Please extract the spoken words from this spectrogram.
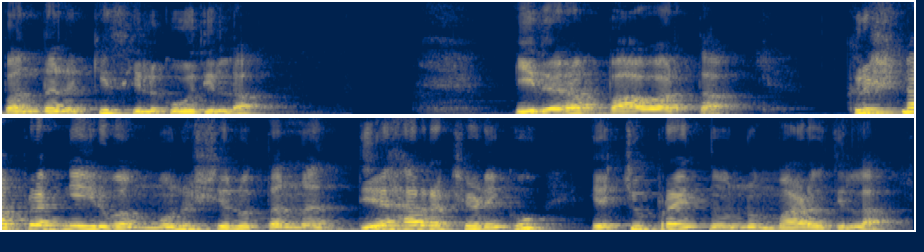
ಬಂಧನಕ್ಕೆ ಸಿಲುಕುವುದಿಲ್ಲ. ಇದರ ಭಾವಾರ್ಥ, ಕೃಷ್ಣ ಪ್ರಜ್ಞೆ ಇರುವ ಮನುಷ್ಯನು ತನ್ನ ದೇಹ ರಕ್ಷಣೆಗೂ ಹೆಚ್ಚು ಪ್ರಯತ್ನವನ್ನು ಮಾಡುವುದಿಲ್ಲ.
